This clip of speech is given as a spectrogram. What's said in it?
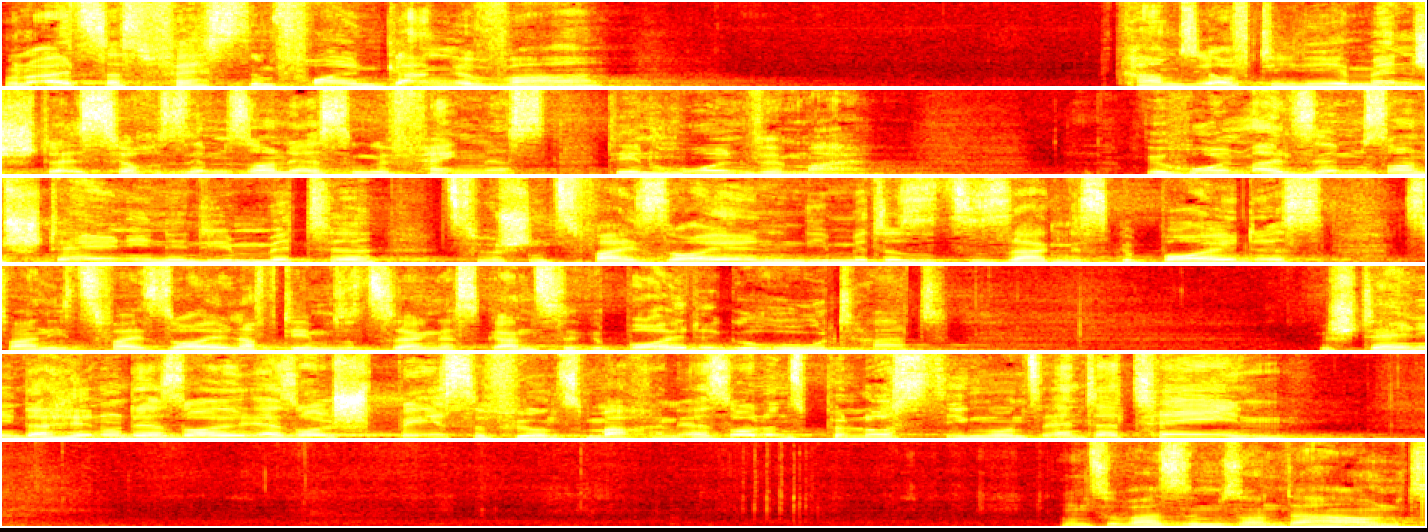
Und als das Fest im vollen Gange war, kamen sie auf die Idee, Mensch, da ist ja auch Simson, der ist im Gefängnis, den holen wir mal. Wir holen mal Simson, stellen ihn in die Mitte zwischen zwei Säulen, in die Mitte sozusagen des Gebäudes. Das waren die zwei Säulen, auf denen sozusagen das ganze Gebäude geruht hat. Wir stellen ihn dahin und er soll, er soll Späße für uns machen. Er soll uns belustigen, uns entertainen. Und so war Simson da und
